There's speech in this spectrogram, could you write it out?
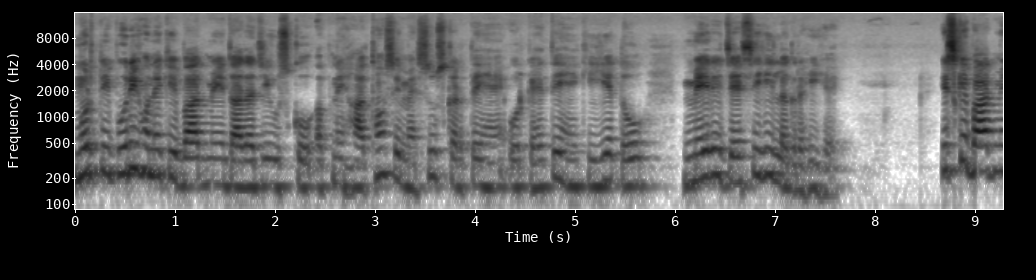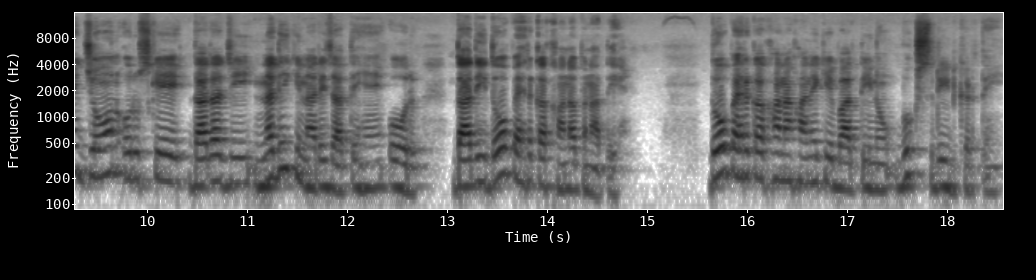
मूर्ति पूरी होने के बाद में दादाजी उसको अपने हाथों से महसूस करते हैं और कहते हैं कि ये तो मेरे जैसी ही लग रही है। इसके बाद में जॉन और उसके दादाजी नदी किनारे जाते हैं और दादी दोपहर का खाना बनाती है। दोपहर का खाना खाने के बाद तीनों बुक्स रीड करते हैं।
